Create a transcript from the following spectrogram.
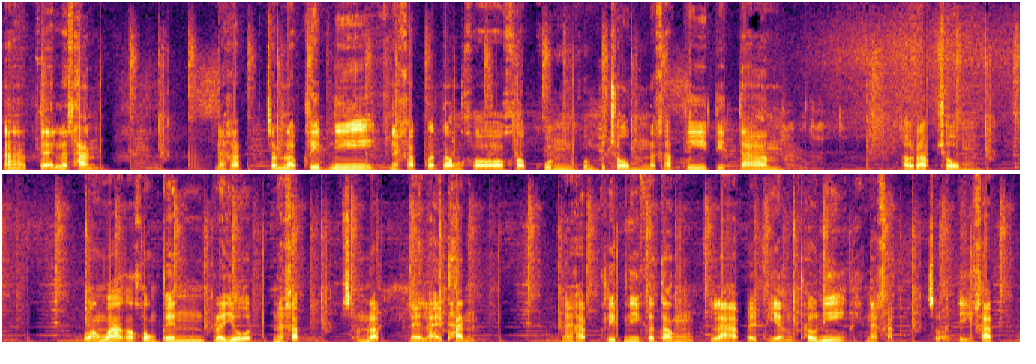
อแต่ละท่านนะครับสำหรับคลิปนี้นะครับก็ต้องขอขอบคุณคุณผู้ชมนะครับที่ติดตามรับชม หวังว่าก็คงเป็นประโยชน์นะครับสำหรับหลาย ๆ ท่านนะครับ คลิปนี้ก็ต้องลาไปเพียงเท่านี้นะครับ สวัสดีครับ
